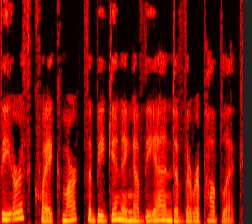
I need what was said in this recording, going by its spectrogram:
The earthquake marked the beginning of the end of the Republic.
